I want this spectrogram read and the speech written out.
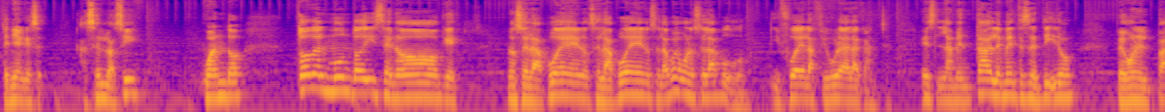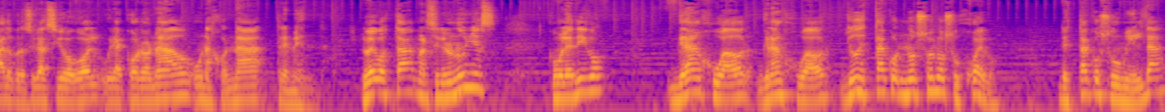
tenía que hacerlo así. Cuando todo el mundo dice no, que no se la puede, no se la puede, no se la puede, bueno, se la pudo. Y fue la figura de la cancha. Es lamentablemente ese tiro pegó en el palo, pero si hubiera sido gol, hubiera coronado una jornada tremenda. Luego está Marcelino Núñez, como les digo, gran jugador, gran jugador. Yo destaco no solo su juego, destaco su humildad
